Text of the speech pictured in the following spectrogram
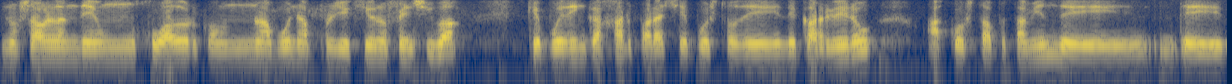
nos hablan de un jugador con una buena proyección ofensiva, que puede encajar para ese puesto de, carrilero a costa también de,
